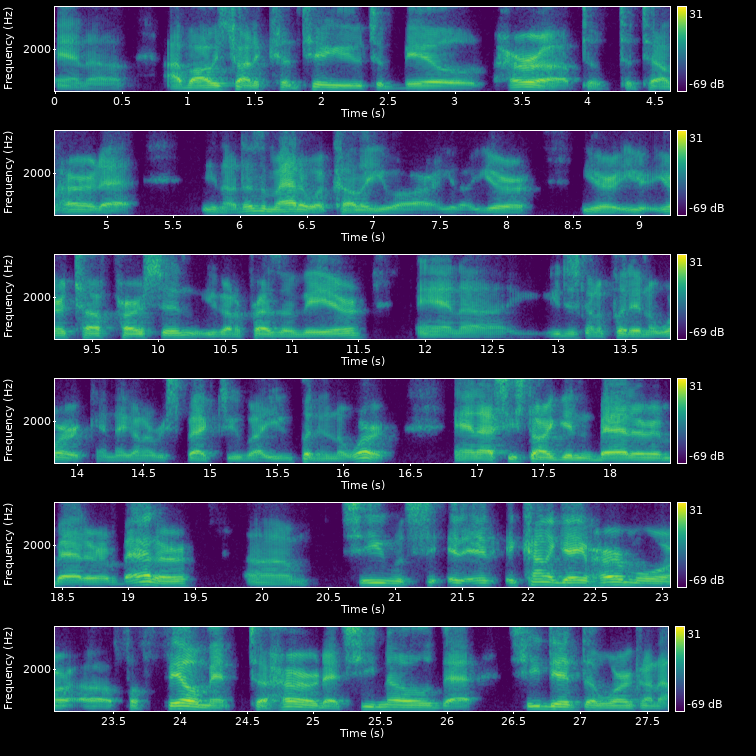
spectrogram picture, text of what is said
And uh, I've always tried to continue to build her up to to tell her that, you know, it doesn't matter what color you are, you know, you're you're you're, you're a tough person, you're gonna persevere and uh, you're just gonna put in the work and they're gonna respect you by you putting in the work. And as she started getting better and better and better, um, she was she, it, it, it kind of gave her more uh, fulfillment to her that she knows that she did the work on the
